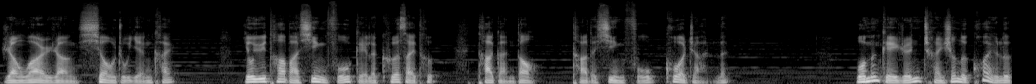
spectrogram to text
让瓦尔让笑逐颜开。由于他把幸福给了科赛特，他感到他的幸福扩展了。我们给人产生的快乐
